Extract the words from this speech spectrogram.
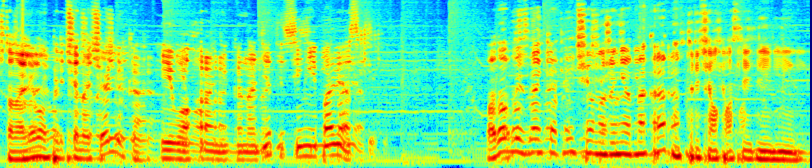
Что на левом плече начальника и его охранника надеты синие повязки. подобные знаки отличия он уже неоднократно встречал в последние дни,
